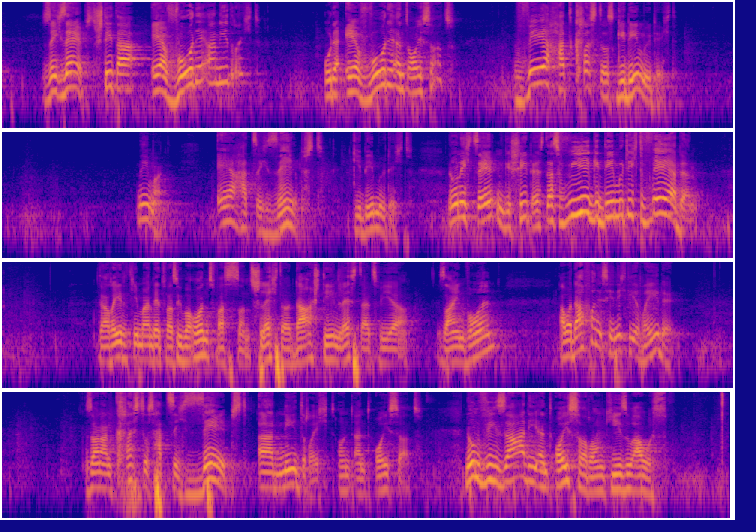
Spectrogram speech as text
sich selbst. Steht da, er wurde erniedrigt? Oder er wurde entäußert? Wer hat Christus gedemütigt? Niemand. Er hat sich selbst gedemütigt. Nur nicht selten geschieht es, dass wir gedemütigt werden. Da redet jemand etwas über uns, was uns schlechter dastehen lässt, als wir sein wollen. Aber davon ist hier nicht die Rede, sondern Christus hat sich selbst erniedrigt und entäußert. Nun, wie sah die Entäußerung Jesu aus?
